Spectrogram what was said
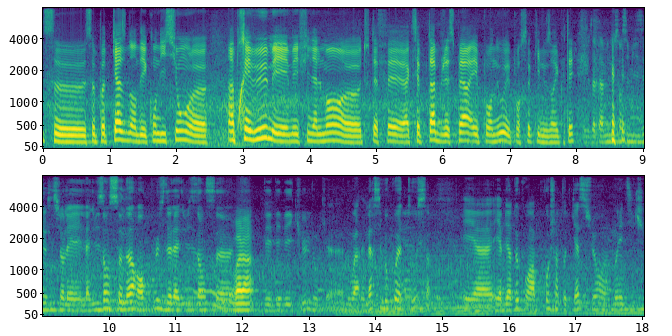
ce, podcast dans des conditions euh, imprévues, mais, mais finalement euh, tout à fait acceptables, j'espère, et pour nous et pour ceux qui nous ont écoutés. Ça nous a permis de sensibiliser aussi sur la nuisance sonore en plus de la nuisance euh, des, véhicules. Donc, voilà. merci beaucoup à tous et, et, à bientôt pour un prochain podcast sur Monétique.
